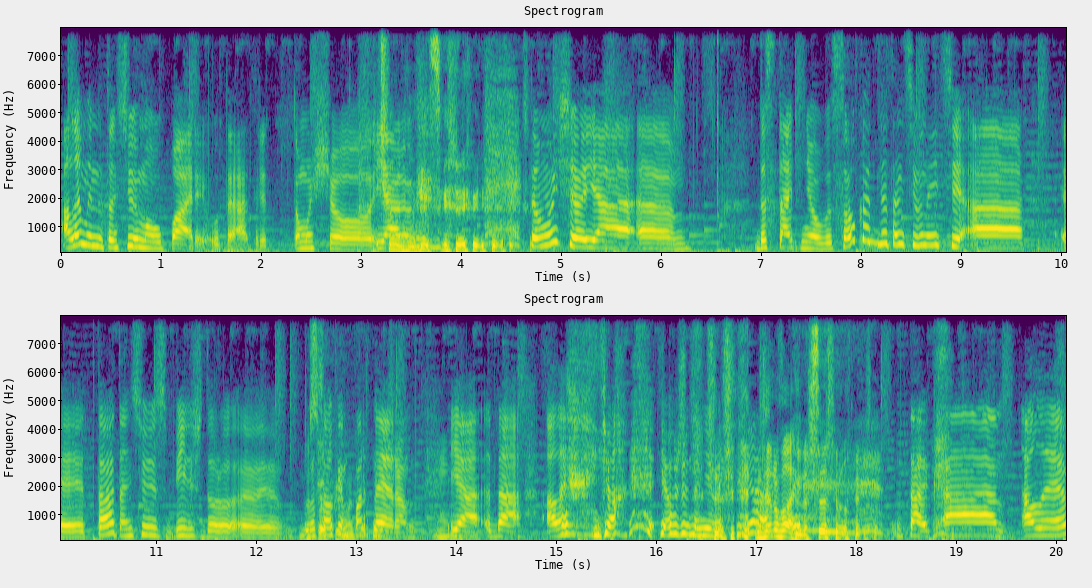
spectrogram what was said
але ми не танцюємо у парі у театрі, тому що я Скажи. тому що я е, достатньо висока для танцівниці, а е, та танцюю з більш до, е, високим також. партнером. Мгм. Я, да, але я, я вже на ній Нормально, все нормально. так, а, але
